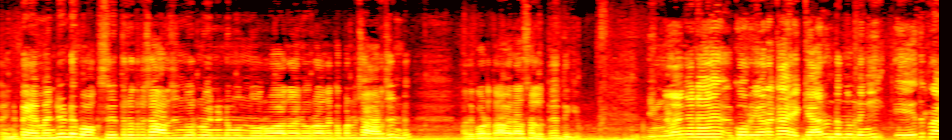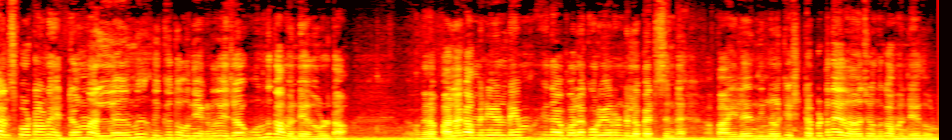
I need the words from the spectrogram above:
അതിന് പേയ്മെന്റ് ഉണ്ട്. ബോക്സിന് ഇത്ര ഇത്ര ചാർജ് എന്ന് പറഞ്ഞു വരുന്നുണ്ട് മുന്നൂറ് രൂപ നാനൂറ് രൂപ എന്നൊക്കെ പറഞ്ഞ് ചാർജ് ഉണ്ട്. അത് കൊടുത്താൽ അവർ ആ സ്ഥലത്ത് എത്തിക്കും. നിങ്ങളങ്ങനെ കൊറിയറൊക്കെ അയക്കാറുണ്ടെന്നുണ്ടെങ്കിൽ ഏത് ട്രാൻസ്പോർട്ടാണ് ഏറ്റവും നല്ലതെന്ന് നിങ്ങൾക്ക് തോന്നിയേക്കണത് വെച്ചാൽ ഒന്ന് കമന്റ് ചെയ്തോളൂ കേട്ടോ അങ്ങനെ പല കമ്പനികളുടെയും ഇതേപോലെ കൊറിയർ ഉണ്ടല്ലോ പെറ്റ്സിന്റെ അപ്പോൾ അതിൽ നിങ്ങൾക്ക് ഇഷ്ടപ്പെട്ടത് ഏതാണെന്ന് വെച്ചാൽ ഒന്ന് കമന്റ് ചെയ്തോളൂ.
